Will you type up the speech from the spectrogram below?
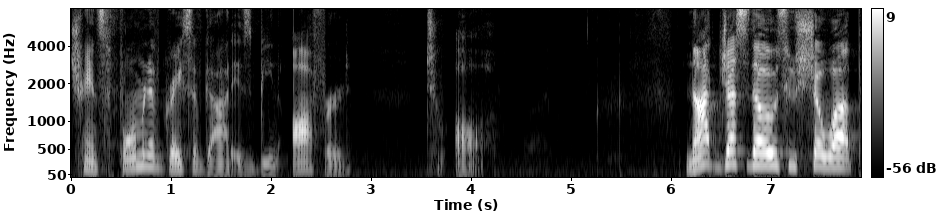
transformative grace of God is being offered to all. Not just those who show up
